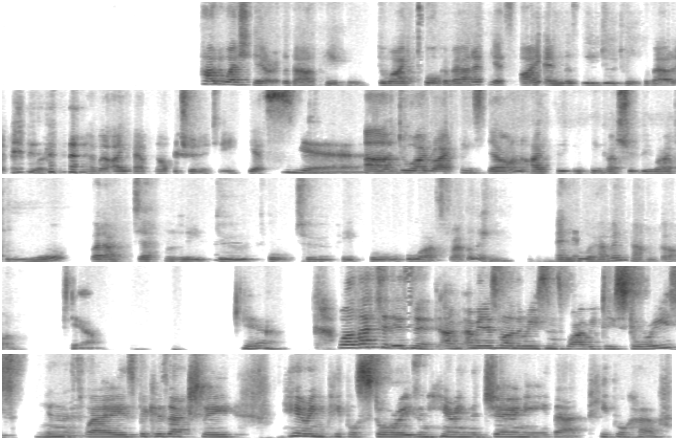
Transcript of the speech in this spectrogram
how do I share it with other people? Do I talk about it? Yes, I endlessly do talk about it at work whenever I have an opportunity. Yes. Yeah. Uh, do I write things down? I th- think I should be writing more, but I definitely do talk to people who are struggling and who haven't found God. Yeah. Yeah. Well, that's it, isn't it? Um, I mean, it's one of the reasons why we do stories in this way is because actually hearing people's stories and hearing the journey that people have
